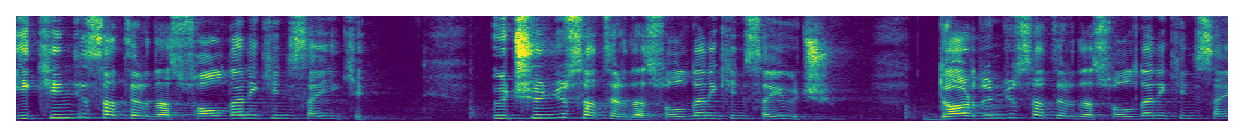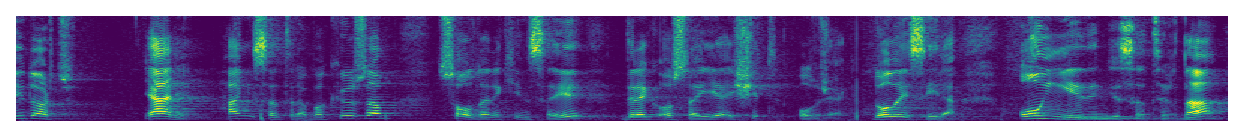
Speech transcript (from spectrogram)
ikinci satırda soldan ikinci sayı 2. Üçüncü satırda soldan ikinci sayı 3. Dördüncü satırda soldan ikinci sayı 4. Yani hangi satıra bakıyorsam soldan ikinci sayı direkt o sayıya eşit olacak. Dolayısıyla 17. satırda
